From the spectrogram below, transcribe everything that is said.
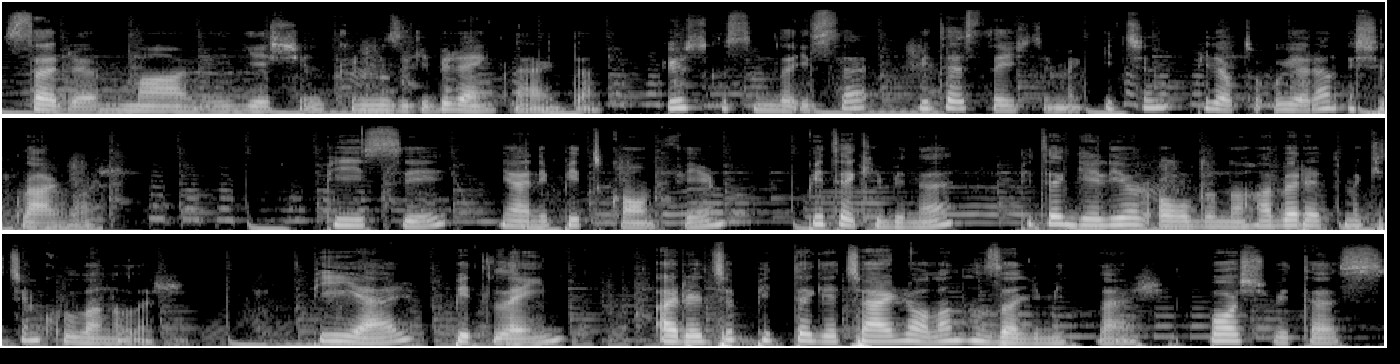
Sarı, mavi, yeşil, kırmızı gibi renklerde. Üst kısımda ise vites değiştirmek için pilotu uyaran ışıklar var. PC yani Pit Confirm, pit ekibine pite geliyor olduğunu haber etmek için kullanılır. PR, Pit Lane, aracı pitte geçerli olan hıza limitler. Boş vites.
